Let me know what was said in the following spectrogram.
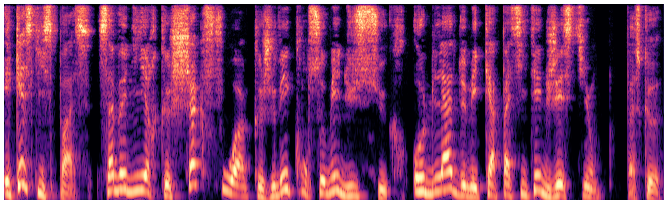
Et qu'est-ce qui se passe? Ça veut dire que chaque fois que je vais consommer du sucre, au-delà de mes capacités de gestion, parce que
